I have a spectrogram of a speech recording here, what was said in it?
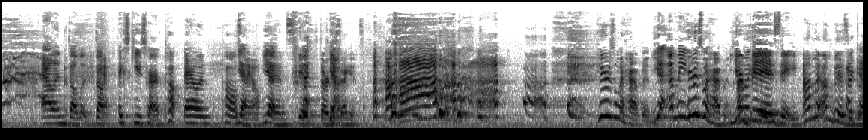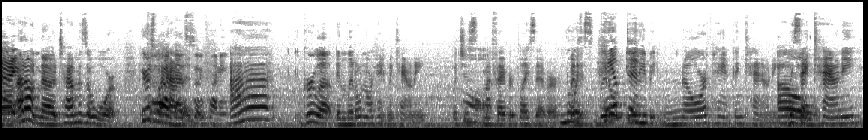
Alan, don't, let- don't excuse her. Pa- Alan, pause Yeah, now yeah. and skip 30 Yeah. seconds. Here's what happened. Yeah, I mean, here's what happened. you're I'm busy. I'm, I'm busy, Okay. girl. I don't know. Time is a warp. Here's God, what happened. that's so funny. I grew up in Little Northampton County, which is Aw. my favorite place ever. but it's little Northampton. itty Northampton County. Oh. We say county.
